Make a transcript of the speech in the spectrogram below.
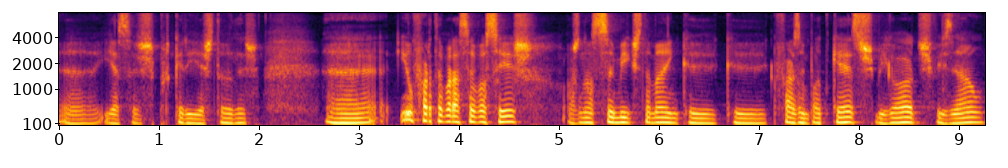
uh, e essas porcarias todas. Uh, e um forte abraço a vocês, aos nossos amigos também que, que, que fazem podcasts, Bigodes, Visão,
